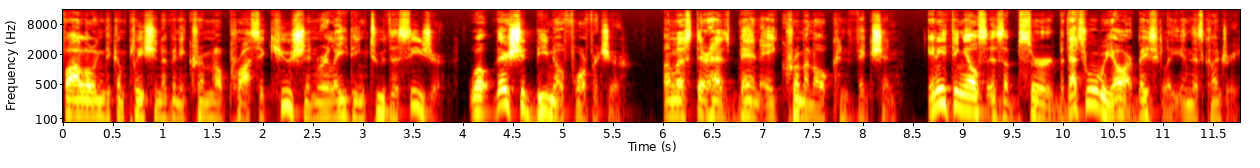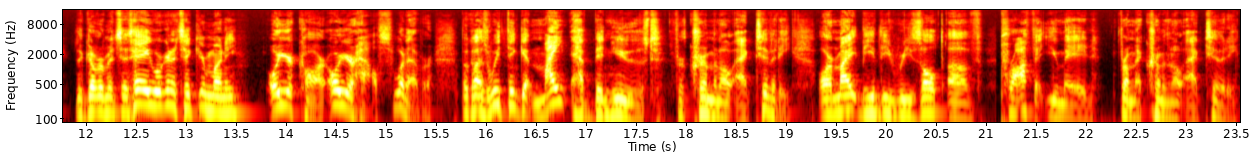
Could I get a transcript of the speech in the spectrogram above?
following the completion of any criminal prosecution relating to the seizure. Well, there should be no forfeiture unless there has been a criminal conviction. Anything else is absurd, but that's where we are basically in this country. The government says, hey, we're going to take your money or your car or your house, whatever, because we think it might have been used for criminal activity or might be the result of profit you made from a criminal activity.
